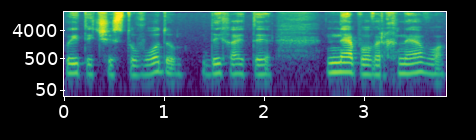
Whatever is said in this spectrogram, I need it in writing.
пийте чисту воду, дихайте неповерхнево.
